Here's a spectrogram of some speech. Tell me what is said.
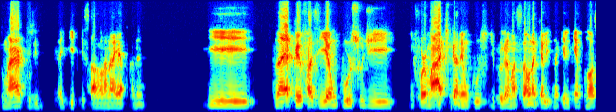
Do Marcos e da equipe que estava lá na época, né? E na época eu fazia um curso de informática, né? Um curso de programação. Naquele, naquele tempo nós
